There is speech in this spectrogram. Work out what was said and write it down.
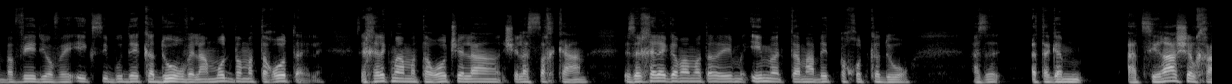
בווידאו, ואיקס עיבודי כדור, ולעמוד במטרות האלה. זה חלק מהמטרות של, ה, של השחקן, וזה חלק גם מהמטרות, אם, אם אתה מאבד פחות כדור, אז אתה גם העצירה שלך,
